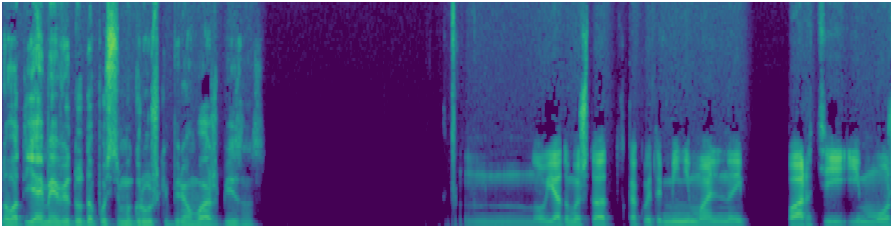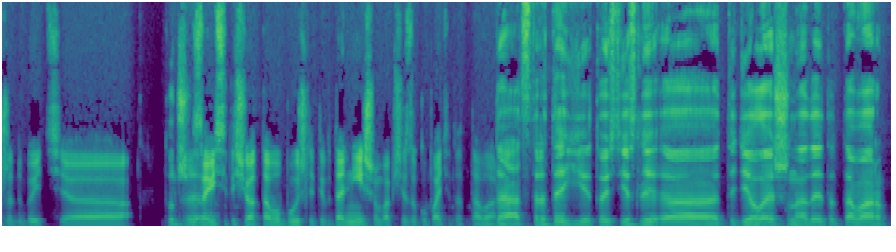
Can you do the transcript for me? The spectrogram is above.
Ну вот я имею в виду, допустим, игрушки, берем ваш бизнес. Ну, я думаю, что от какой-то минимальной партии и, может быть, э, Тут же... зависит еще от того, будешь ли ты в дальнейшем вообще закупать этот товар. Да, от стратегии. То есть, если э, ты делаешь на этот товар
